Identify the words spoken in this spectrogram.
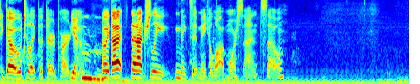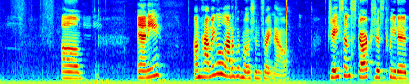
to go to like the third party. Yeah. Mhm. Okay, that that actually makes it make a lot more sense. So Um, Annie, I'm having a lot of emotions right now. Jayson Stark just tweeted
